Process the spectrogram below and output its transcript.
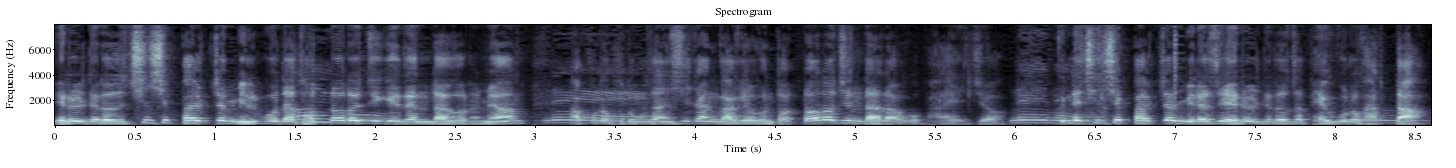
예를 들어서 78.1보다 더 아이고. 떨어지게 된다 그러면 네. 앞으로 부동산 시장 가격은 더 떨어진다라고 봐야죠. 네네. 근데 78.1에서 예를 들어서 100으로 갔다.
